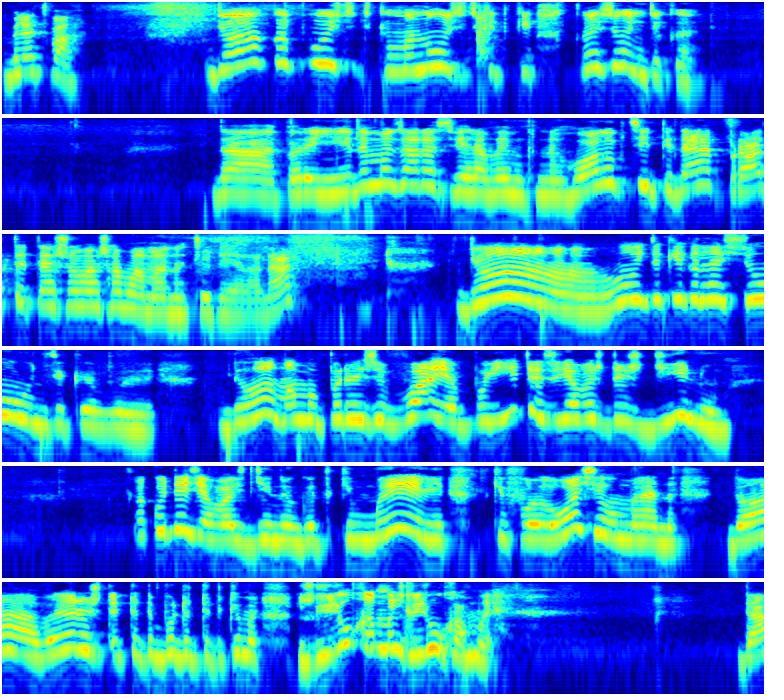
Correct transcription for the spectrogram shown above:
Блятва. Я капустечки, манусечки такі, красунчики. Да, переїдемо зараз. Віра вимкне голубці і піде прати те, що ваша мама начудила, да? Да, ой, такі красунчики ви. Да, мама переживає, боїться, що я вас десь діну. А куди я вас діну? Ви такі милі, такі волосі у мене. Да, виростете, то будете такими злюками, злюками. Да?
